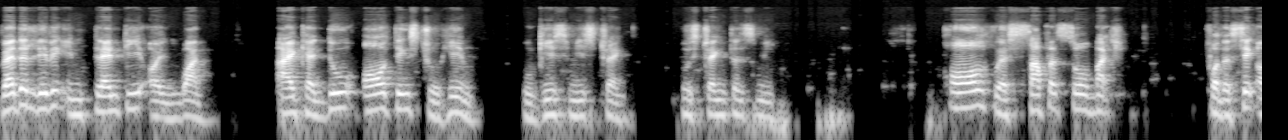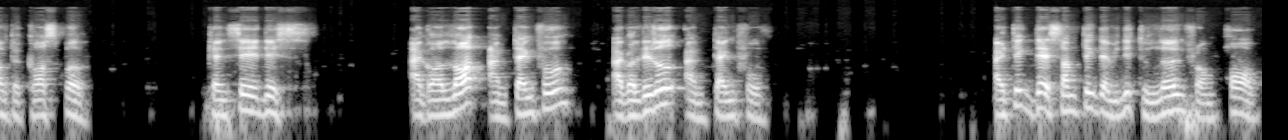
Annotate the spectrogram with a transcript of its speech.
whether living in plenty or in want. I can do all things through him who gives me strength, who strengthens me. Paul, who has suffered so much for the sake of the gospel, can say this I got a lot, I'm thankful. I got little, I'm thankful. I think that's something that we need to learn from Paul.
